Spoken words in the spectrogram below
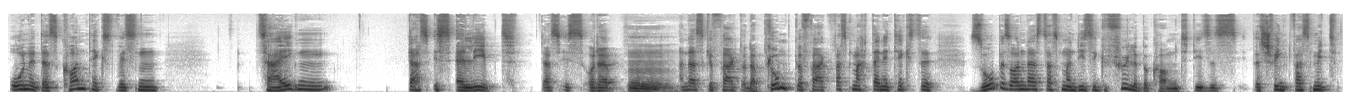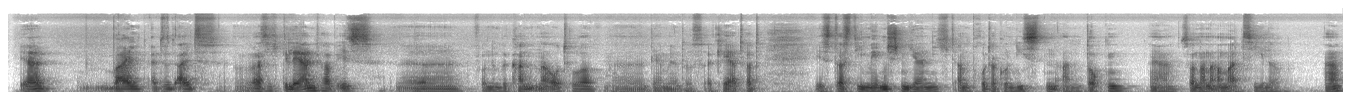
ohne das Kontextwissen zeigen, das ist erlebt? Das ist, oder anders gefragt oder plump gefragt, was macht deine Texte so besonders, dass man diese Gefühle bekommt? Dieses, das schwingt was mit. Ja, weil, also als, was ich gelernt habe, ist äh, von einem bekannten Autor, äh, der mir das erklärt hat, ist, dass die Menschen ja nicht am Protagonisten andocken, ja, sondern am Erzähler. Ja,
